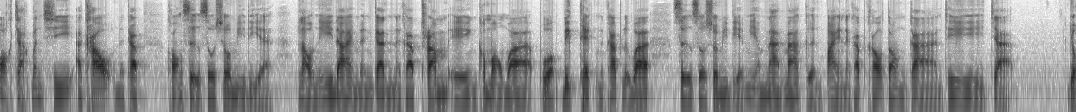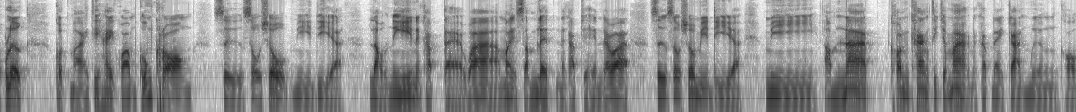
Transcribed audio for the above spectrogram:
ออกจากบัญชี Account นะครับ ของสื่อโซเชียลมีเดียเหล่านี้ได้เหมือนกันนะครับ ทรัมป์เองเขามองว่าพวก Big Tech นะครับหรือว่าสื่อโซเชียลมีเดียมีอำนาจมากเกินไปนะครับ เขาต้องการที่จะยกเลิกกฎหมายที่ให้ความคุ้มครองสื่อโซเชียลมีเดียเหล่านี้นะครับ แต่ว่าไม่สำเร็จนะครับ จะเห็นได้ว่าสื่อโซเชียลมีเดียมีอำนาจ ค่อนข้างที่จะมากนะครับในการเมืองของ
